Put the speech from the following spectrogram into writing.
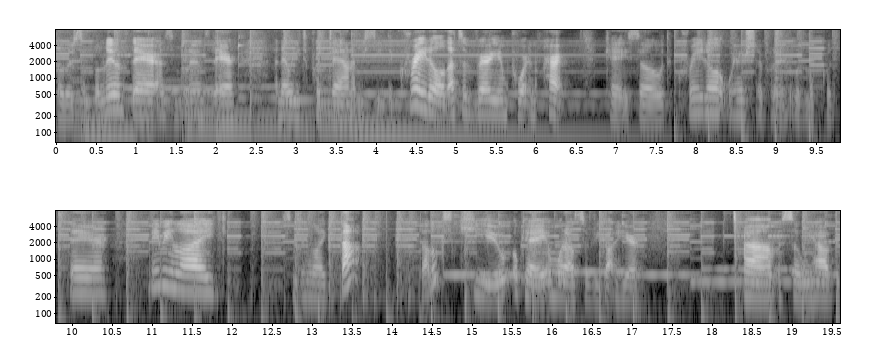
So there's some balloons there and some balloons there. And now we need to put down, let me see, the cradle. That's a very important part. Okay, so the cradle, where should I put it? It would look good there. Maybe like something like that. That looks cute. Okay, and what else have we got here? Um, so we have the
